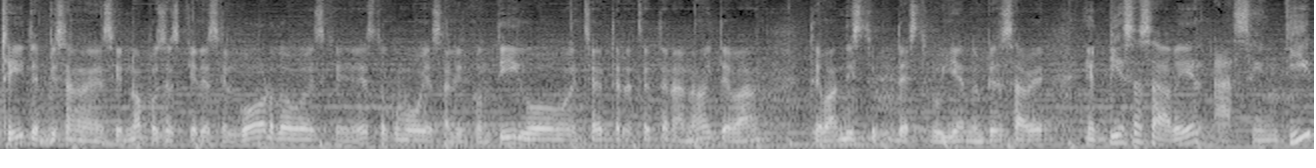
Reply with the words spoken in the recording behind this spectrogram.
Sí, te empiezan a decir, no, pues es que eres el gordo, es que esto, ¿cómo voy a salir contigo? Etcétera, etcétera, ¿no? Y te van, te van destruyendo, empiezas a ver, empiezas a ver, a sentir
